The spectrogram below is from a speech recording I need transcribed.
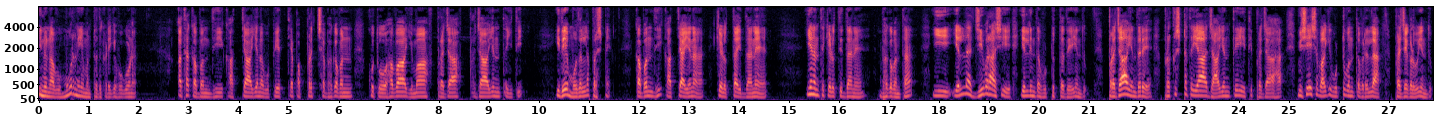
ಇನ್ನು ನಾವು ಮೂರನೆಯ ಮಂತ್ರದ ಕಡೆಗೆ ಹೋಗೋಣ. ಅಥ ಕಬಂಧಿ ಕಾತ್ಯಾಯನ ಉಪೇತ್ಯ ಪಪ್ರಚ್ಛ ಭಗವನ್ ಕುತೋ ಹವಾ ಇಮಾ ಪ್ರಜಾ ಪ್ರಜಾಯಂತ ಇತಿ. ಇದೇ ಮೊದಲ ಪ್ರಶ್ನೆ. ಕಬಂಧಿ ಕಾತ್ಯಾಯನ ಕೇಳುತ್ತಾ ಇದ್ದಾನೆ. ಏನಂತ ಕೇಳುತ್ತಿದ್ದಾನೆ ಭಗವಂತ? ಈ ಎಲ್ಲ ಜೀವರಾಶಿ ಎಲ್ಲಿಂದ ಹುಟ್ಟುತ್ತದೆ ಎಂದು. ಪ್ರಜಾ ಎಂದರೆ ಪ್ರಕೃಷ್ಟತೆಯ ಜಾಯಂತೆ ಇತಿ ಪ್ರಜಾ. ವಿಶೇಷವಾಗಿ ಹುಟ್ಟುವಂತವರೆಲ್ಲ ಪ್ರಜೆಗಳು ಎಂದು.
